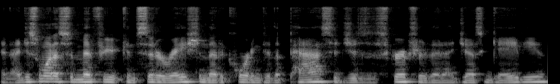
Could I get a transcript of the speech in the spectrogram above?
And I just want to submit for your consideration that according to the passages of scripture that I just gave you,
